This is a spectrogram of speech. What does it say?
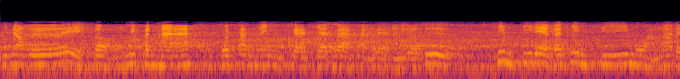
พี่น้องเอ้ยกล่องมีปัญหาบ่ทันในการจัดวางทางแรกอันนี้ก็คือทิมสีแดงและทิมสีม่วงเนาะได้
